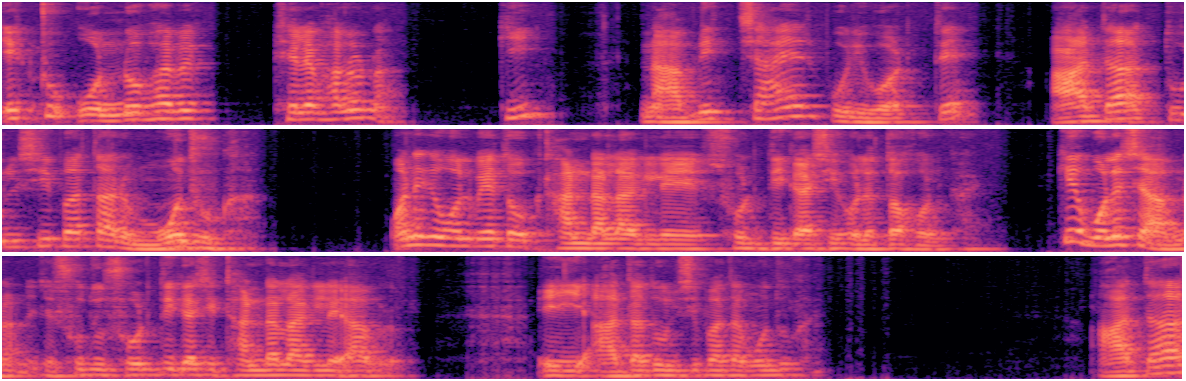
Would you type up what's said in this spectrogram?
একটু অন্যভাবে খেলে ভালো না? কি? না, আপনি চায়ের পরিবর্তে আদা, তুলসী পাতার মধু খান। অনেকে বলবে তো ঠান্ডা লাগলে সর্দি কাশি হলে তখন খায় কে বলেছে আপনার? যে শুধু সর্দি কাশি, ঠান্ডা লাগলে এই আদা তুলসী পাতা মধু খায়? আদা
